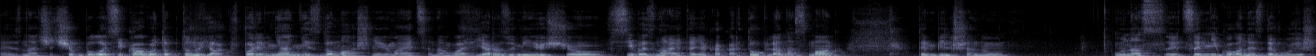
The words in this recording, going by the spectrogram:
Е, Значить, щоб було цікаво, тобто, ну як, в порівнянні з домашньою мається на увазі. Я розумію, що всі ви знаєте, яка картопля на смак, тим більше, ну. У нас е, цим нікого не здивуєш.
